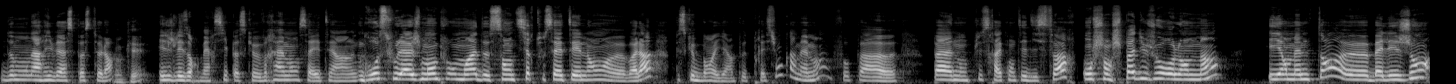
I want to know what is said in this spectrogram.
de mon arrivée à ce poste-là. Et je les en remercie parce que vraiment, ça a été un gros soulagement pour moi de sentir tout cet élan, euh, voilà. Parce que bon, il y a un peu de pression quand même, hein. Faut pas, euh, pas non plus raconter d'histoire. On change pas du jour au lendemain. Et en même temps, euh, bah, les gens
